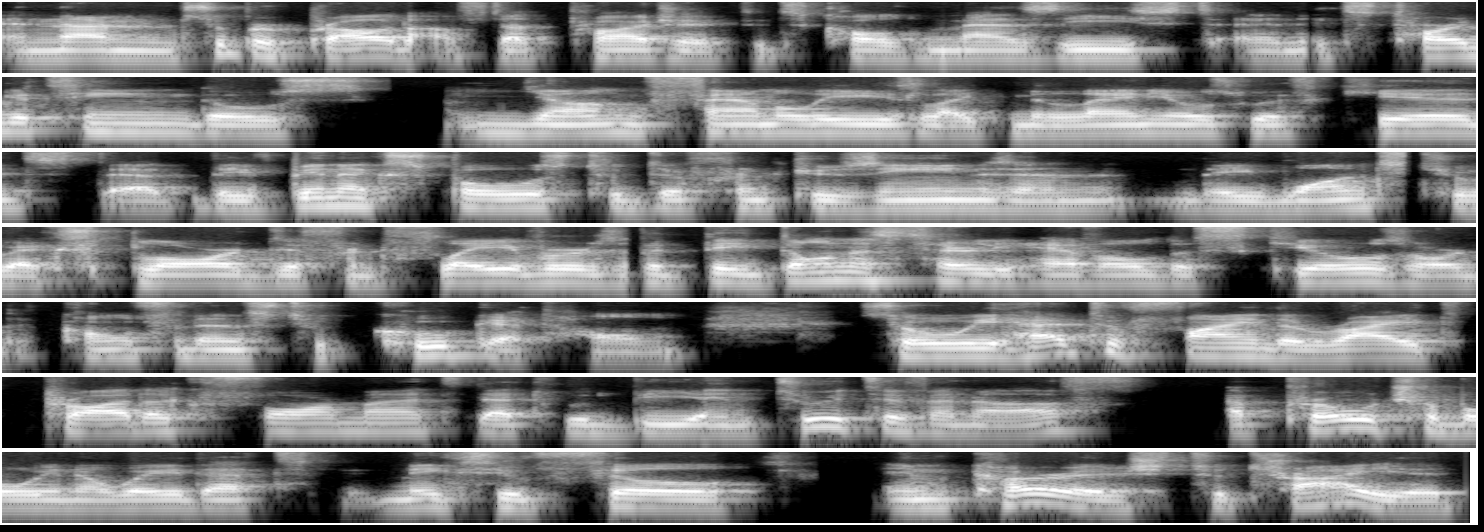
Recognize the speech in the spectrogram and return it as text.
And I'm super proud of that project. It's called Mezeast, and it's targeting those young families like millennials with kids that they've been exposed to different cuisines and they want to explore different flavors, but they don't necessarily have all the skills or the confidence to cook at home. So we had to find the right product format that would be intuitive enough, approachable in a way that makes you feel encouraged to try it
